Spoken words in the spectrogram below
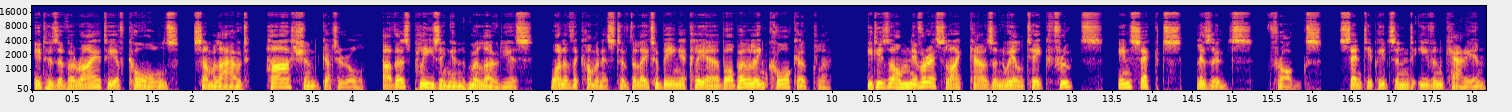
It has a variety of calls, some loud, harsh and guttural, others pleasing and melodious, one of the commonest of the later being a clear bobolink or kokila. It is omnivorous like cows and will take fruits, insects, lizards, frogs, centipedes and even carrion,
